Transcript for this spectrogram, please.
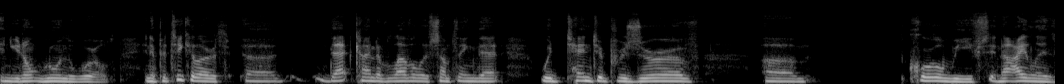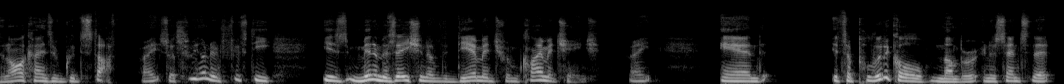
and you don't ruin the world. And in particular, uh, that kind of level is something that would tend to preserve um, coral reefs and islands and all kinds of good stuff, right? So 350 is minimization of the damage from climate change, right? And it's a political number in a sense that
